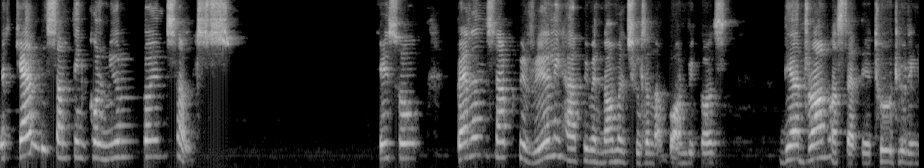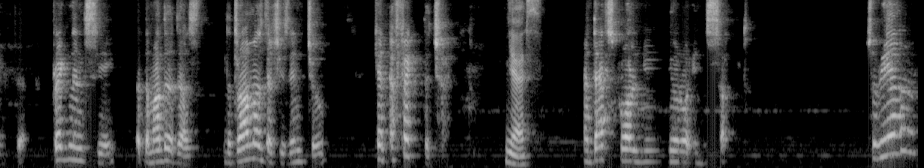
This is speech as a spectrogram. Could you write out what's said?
There can be something called neuro insults. Okay, so parents have to be really happy when normal children are born because there are dramas that they do during the pregnancy that the mother does, the dramas that she's into can affect the child. Yes. And that's called neuro insult. So we are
